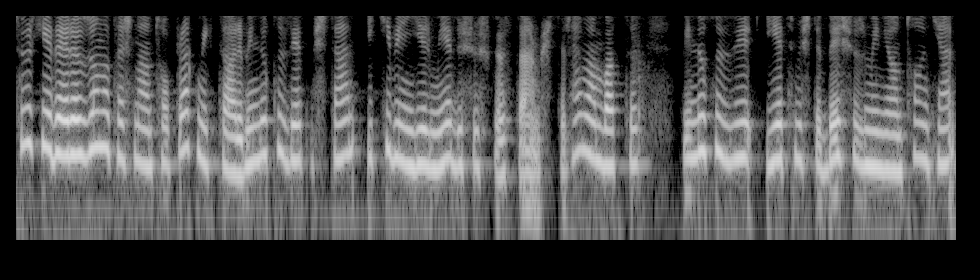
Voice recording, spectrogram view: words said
Türkiye'de erozyonla taşınan toprak miktarı 1970'ten 2020'ye düşüş göstermiştir. Hemen baktık. 1970'te 500 milyon tonken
